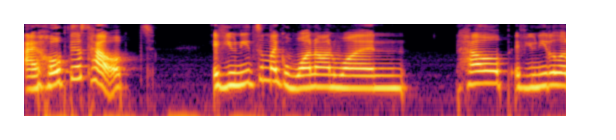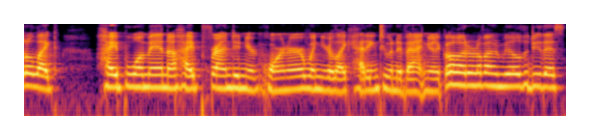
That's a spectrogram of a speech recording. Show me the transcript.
I hope this helped. If you need some like one on one help, if you need a little like hype woman, a hype friend in your corner when you're like heading to an event and you're like, oh, I don't know if I'm gonna be able to do this.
